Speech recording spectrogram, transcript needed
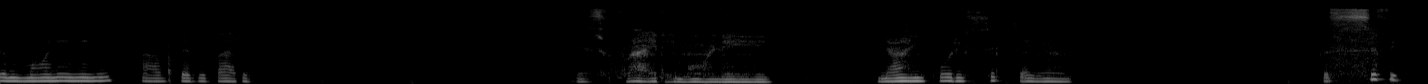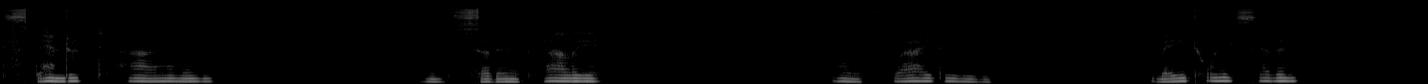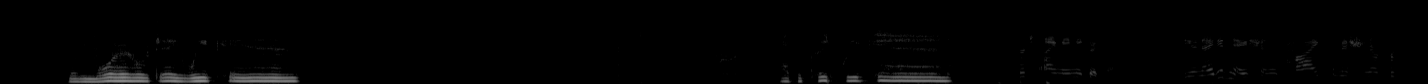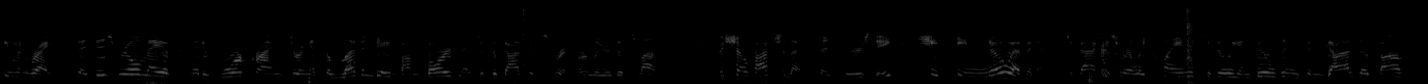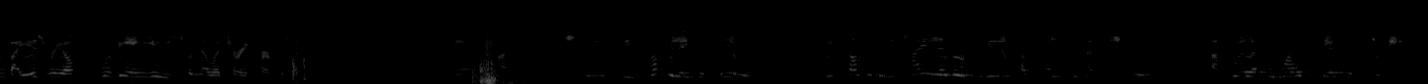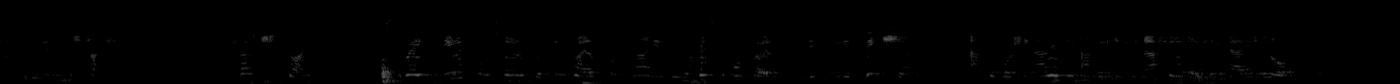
Good morning. How's everybody? It's Friday morning, 9:46 a.m. Pacific Standard Time in Southern Cali on Friday, May 27th, Memorial Day weekend. Have a good weekend. I'm Amy Goodman. The United Nations High Commissioner for Human Rights says Israel may have committed war crimes during its 11-day bombardment of the Gaza Strip earlier this month. Michelle Bachelet said Thursday she'd seen no evidence to back Israeli claims civilian buildings in Gaza bombed by Israel were being used for military purposes. Airstrikes in such densely populated areas resulted in a high level of civilian fatalities and injuries, as well as the widespread destruction of civilian infrastructure. Such strikes raise serious concerns of Israel's compliance with the principles of dis- distinction proportionality under international humanitarian law.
